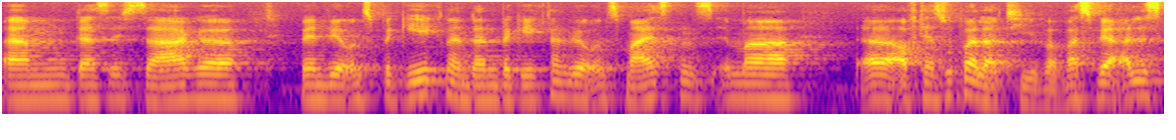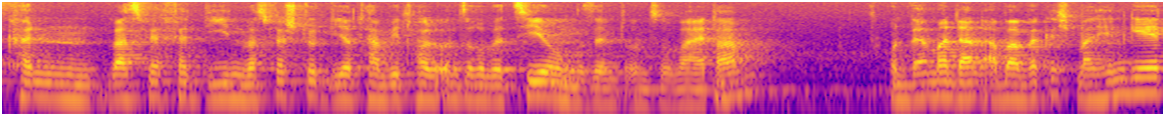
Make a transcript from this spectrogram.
ähm, dass ich sage, wenn wir uns begegnen, dann begegnen wir uns meistens immer äh, auf der Superlative, was wir alles können, was wir verdienen, was wir studiert haben, wie toll unsere Beziehungen sind und so weiter. Und wenn man dann aber wirklich mal hingeht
